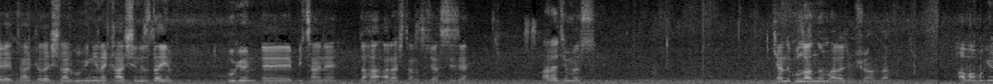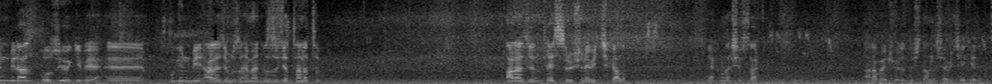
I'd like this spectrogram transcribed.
Evet arkadaşlar bugün yine karşınızdayım. Bugün eee, bir tane daha araç tanıtacağız size. Aracımız kendi kullandığım aracım şu anda. Hava bugün biraz bozuyor gibi. Eee, bugün bir aracımızı hemen hızlıca tanıtıp aracın test sürüşüne bir çıkalım. Yakınlaşırsak arabayı şöyle dıştan dışa bir çekelim.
